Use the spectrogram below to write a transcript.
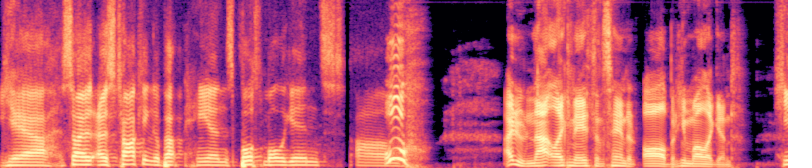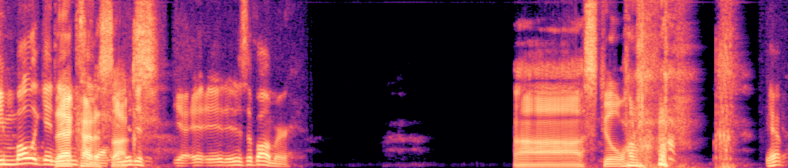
Yeah. So I, I was talking about hands, both mulligans. Um, Ooh, I do not like Nathan's hand at all, but he mulliganed. He mulliganed That kinda that, and it is- sucks. yeah, it, it is a bummer. Uh steal one. Yep.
